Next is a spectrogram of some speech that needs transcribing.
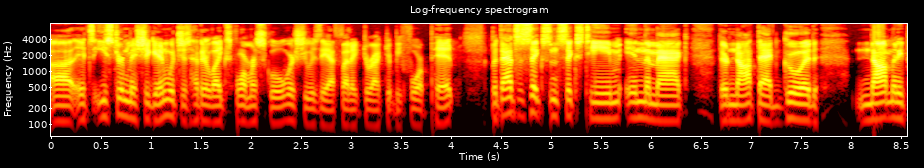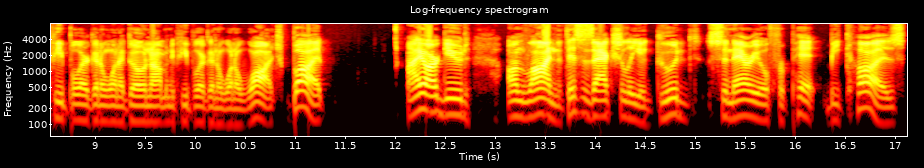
Uh, it's Eastern Michigan, which is Heather Lyke's former school, where she was the athletic director before Pitt. But that's a six and six team in the MAC. They're not that good. Not many people are going to want to go. Not many people are going to want to watch. But I argued online that this is actually a good scenario for Pitt because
